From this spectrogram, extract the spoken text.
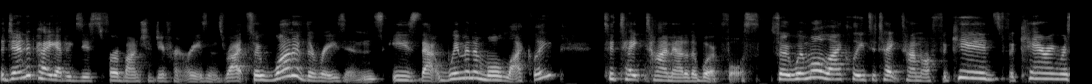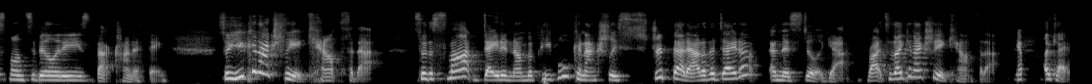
the gender pay gap exists for a bunch of different reasons, right? So, one of the reasons is that women are more likely to take time out of the workforce. So, we're more likely to take time off for kids, for caring responsibilities, that kind of thing. So, you can actually account for that. So, the smart data number people can actually strip that out of the data and there's still a gap, right? So, they can actually account for that. Yep. Okay.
